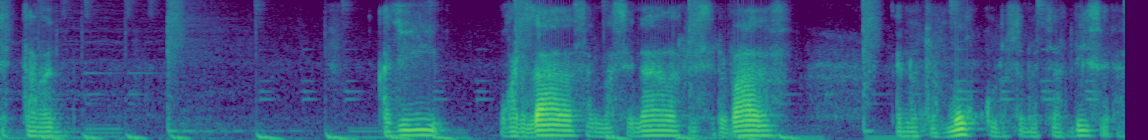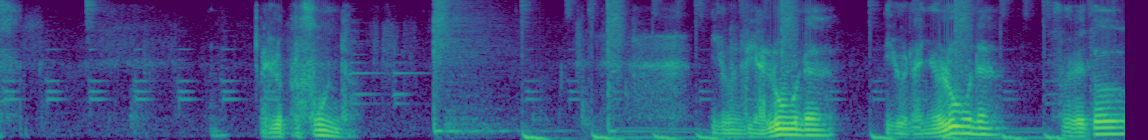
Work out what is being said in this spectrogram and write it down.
estaban allí guardadas, almacenadas, reservadas en nuestros músculos, en nuestras vísceras, en lo profundo. Y un día luna y un año luna, sobre todo,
